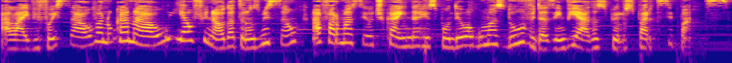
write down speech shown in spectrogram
A live foi salva no canal e ao final da transmissão, a farmacêutica ainda respondeu algumas dúvidas enviadas pelos participantes.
